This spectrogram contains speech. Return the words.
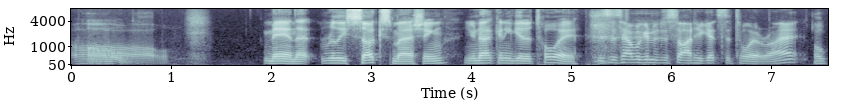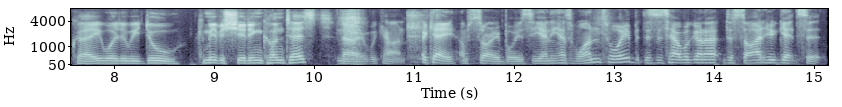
Oh. oh. Man, that really sucks, Smashing. You're not gonna get a toy. This is how we're gonna decide who gets the toy, right? Okay, what do we do? Can we have a shitting contest? No, we can't. Okay, I'm sorry, boys. He only has one toy, but this is how we're gonna decide who gets it.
